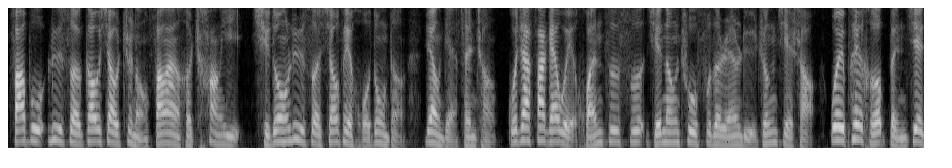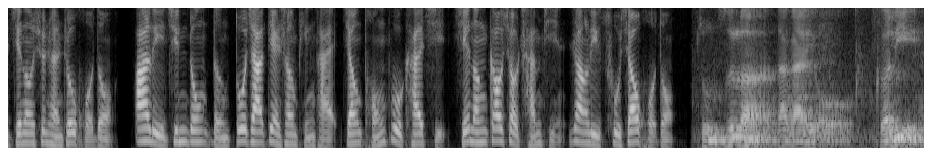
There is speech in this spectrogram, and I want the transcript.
发布绿色高效智能方案和倡议、启动绿色消费活动等亮点纷呈。国家发改委环资司节能处负责人吕征介绍，为配合本届节能宣传周活动，阿里、京东等多家电商平台将同步开启节能高效产品让利促销活动。组织了大概有格力、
